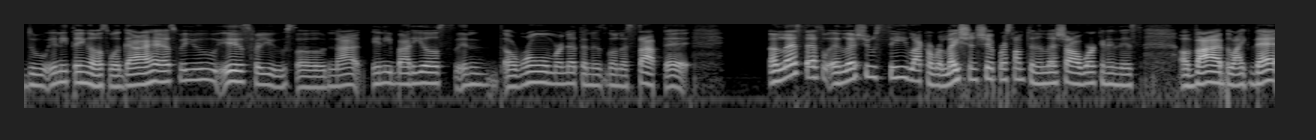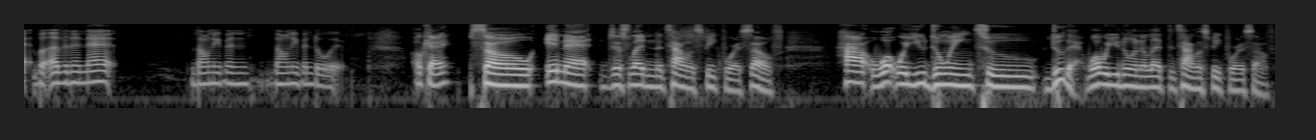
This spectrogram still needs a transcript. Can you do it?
do anything else. What God has for you is for you. So not anybody else in a room or nothing is gonna stop that. Unless that's unless you see like a relationship or something, unless y'all working in this a vibe like that. But other than that, don't even don't even do it. Okay. So in that, just letting the talent speak for itself, how what were you doing to do that? What were you doing to let the talent speak for itself?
